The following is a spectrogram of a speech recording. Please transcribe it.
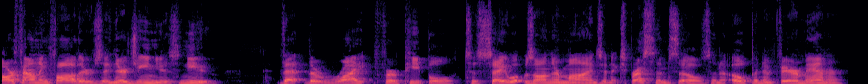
our founding fathers and their genius knew that the right for people to say what was on their minds and express themselves in an open and fair manner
